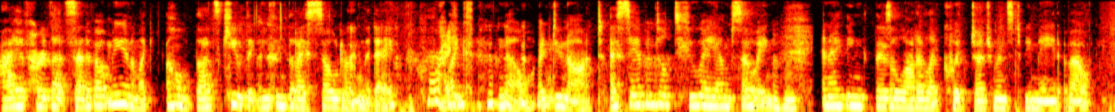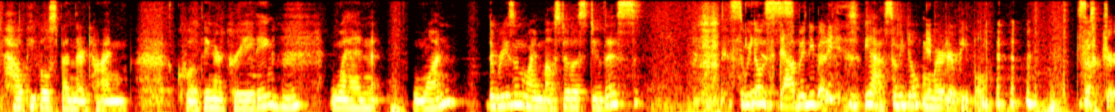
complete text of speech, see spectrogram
i have heard that said about me and i'm like oh that's cute that you think that i sew during the day. Right. like no i do not. I stay up until 2 a.m sewing. Mm-hmm. And i think there's a lot of like quick judgments to be made about how people spend their time quilting or creating mm-hmm. when one the reason why most of us do this so we don't is- stab anybody. yeah so we don't murder people so true.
